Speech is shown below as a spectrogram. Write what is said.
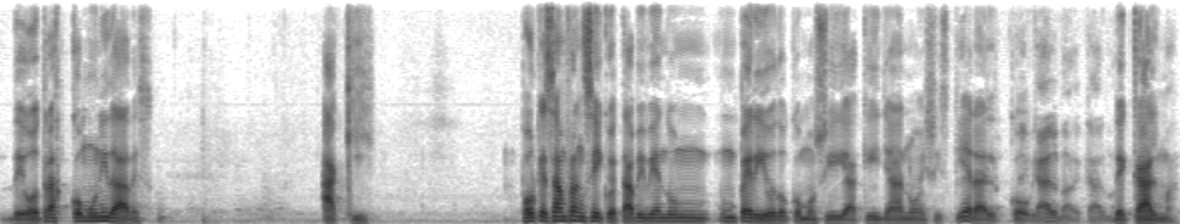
de otras comunidades aquí. Porque San Francisco está viviendo un, periodo como si aquí ya no existiera el COVID. De calma, de calma. De calma.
